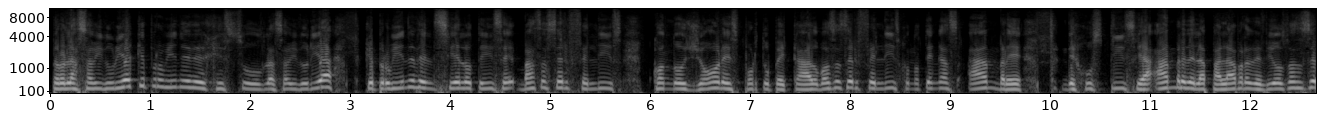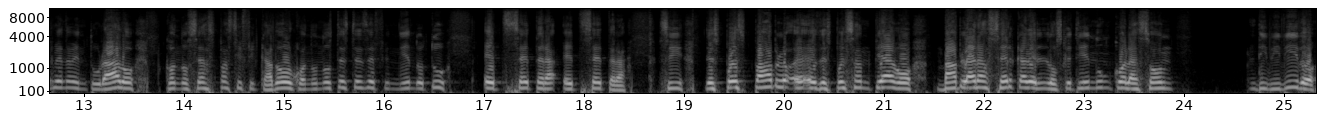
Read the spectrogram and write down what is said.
Pero la sabiduría que proviene de Jesús, la sabiduría que proviene del cielo te dice, vas a ser feliz cuando llores por tu pecado, vas a ser feliz cuando tengas hambre de justicia, hambre de la palabra de Dios, vas a ser bienaventurado cuando seas pacificador, cuando no te estés defendiendo tú, etcétera, etcétera. Sí, después Pablo, eh, eh, después Santiago va a hablar acerca de los que tienen un corazón dividido,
